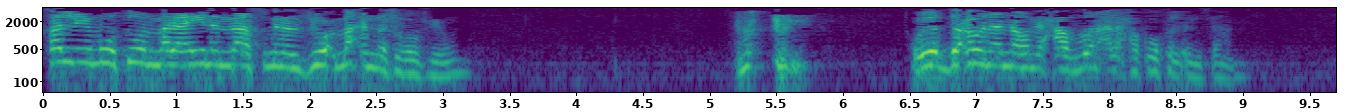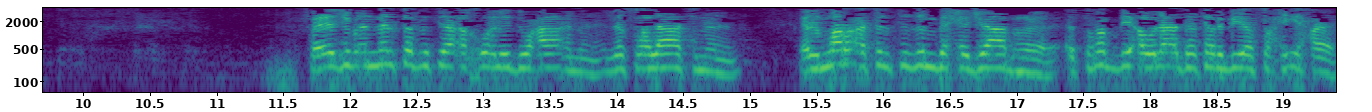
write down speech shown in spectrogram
خلي يموتون ملايين الناس من الجوع. ما عندنا شغل فيهم. ويدعون أنهم يحافظون على حقوق الإنسان. فيجب أن نلتفت يا أخوة لدعائنا لصلاتنا. المرأة تلتزم بحجابها تربي أولادها تربية صحيحة.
